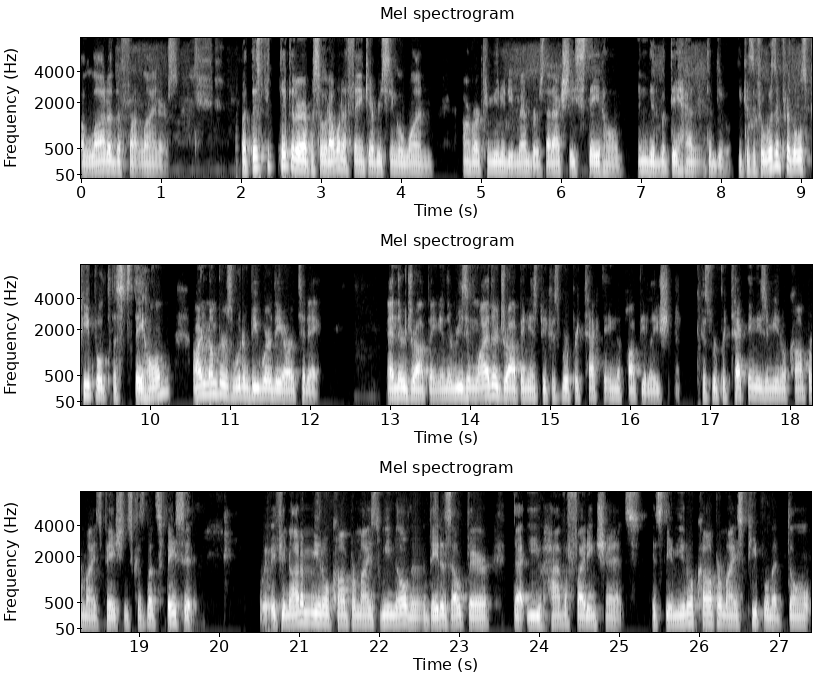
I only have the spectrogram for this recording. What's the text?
a lot of the frontliners, but this particular episode, I want to thank every single one of our community members that actually stayed home and did what they had to do. Because if it wasn't for those people to stay home, our numbers wouldn't be where they are today. And they're dropping. And the reason why they're dropping is because we're protecting the population, because we're protecting these immunocompromised patients. Because let's face it, if you're not immunocompromised, we know the data's out there that you have a fighting chance. It's the immunocompromised people that don't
